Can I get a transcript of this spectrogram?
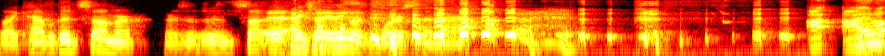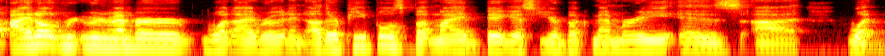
like "Have a good summer." There's, there's some, actually, I think it was worse than that. I, don't I don't re- remember what I wrote in other people's, but my biggest yearbook memory is uh, what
